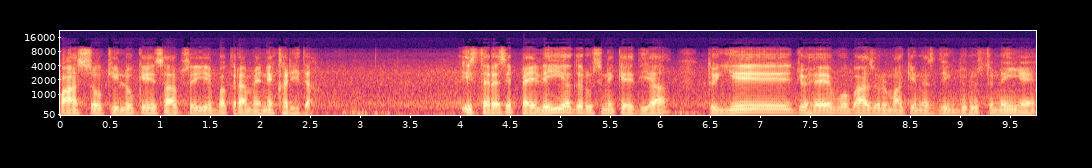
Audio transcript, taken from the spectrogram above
500 किलो के हिसाब से ये बकरा मैंने ख़रीदा। इस तरह से पहले ही अगर उसने कह दिया तो ये जो है वो बाज़ के नज़दीक दुरुस्त नहीं है।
